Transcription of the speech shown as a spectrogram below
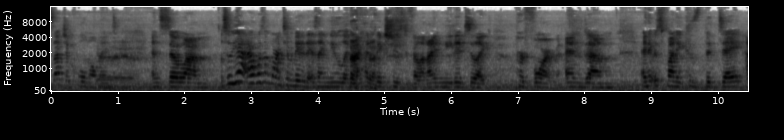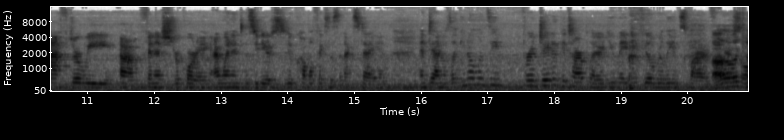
such a cool moment. Yeah, yeah, And so, um, so yeah, I wasn't more intimidated as I knew like I had big shoes to fill, and I needed to like perform. And um, and it was funny because the day after we um, finished recording, I went into the studio just to do a couple fixes the next day, and and Dann was like, you know, Lindsay, for a jaded guitar player, you made me feel really inspired Oh, your okay. solo.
